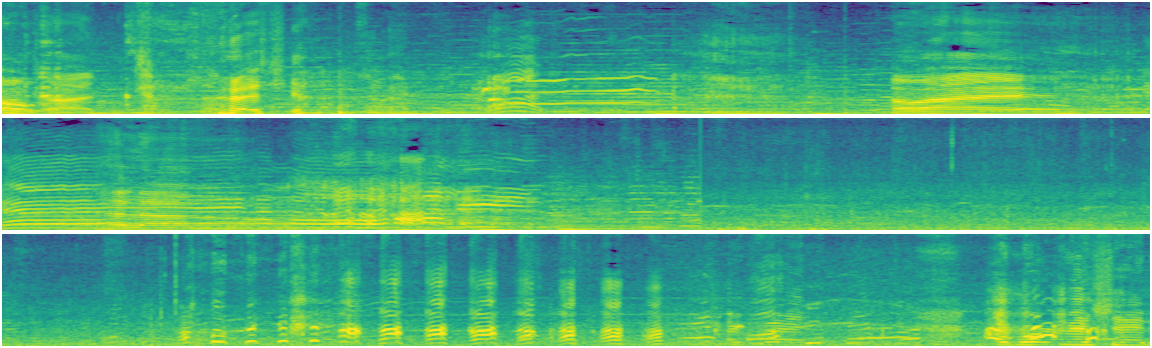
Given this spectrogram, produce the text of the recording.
Oh God. oh hi. Hello. Abort mission.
